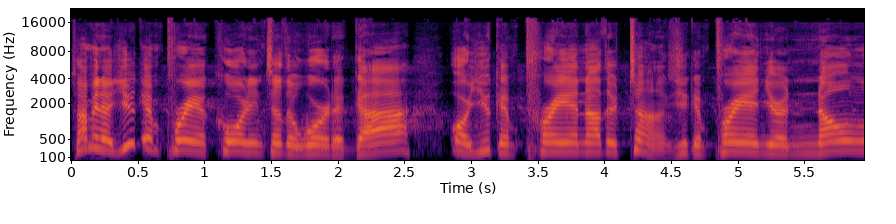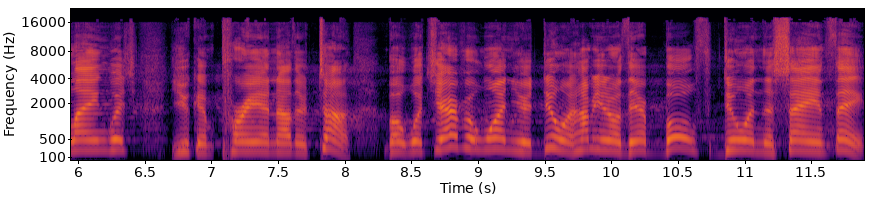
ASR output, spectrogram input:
So I mean, you can pray according to the word of God, or you can pray in other tongues. You can pray in your known language, you can pray in other tongues. But whichever one you're doing, how many you know they're both doing the same thing?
